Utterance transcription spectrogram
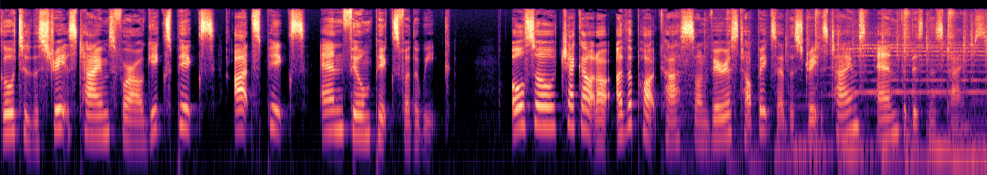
go to the Straits Times for our gigs picks, arts picks, and film picks for the week. Also, check out our other podcasts on various topics at the Straits Times and the Business Times.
